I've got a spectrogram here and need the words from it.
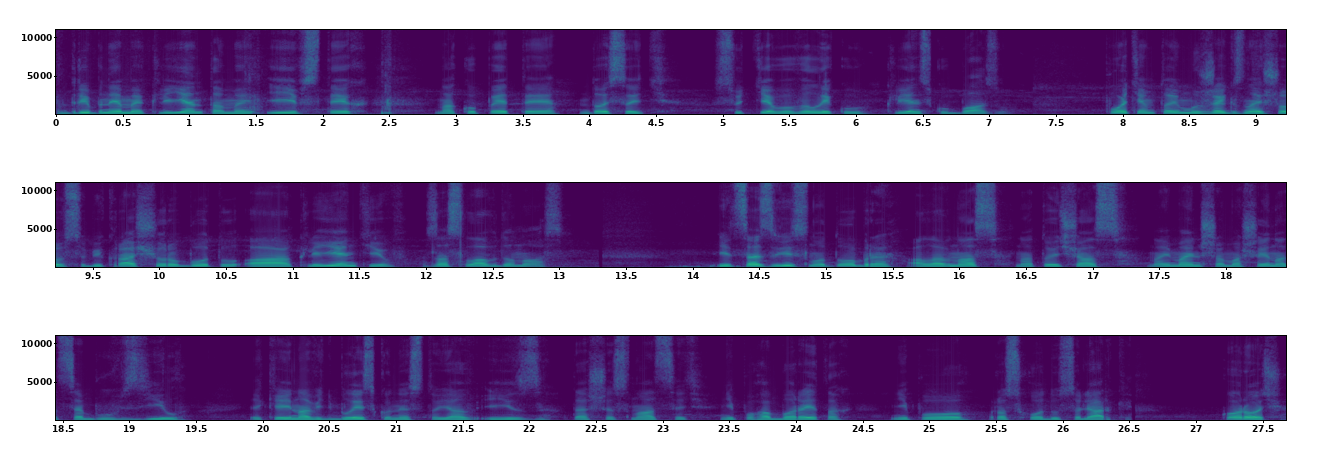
дрібними клієнтами і встиг накопити досить суттєво велику клієнтську базу. Потім той мужик знайшов собі кращу роботу, а клієнтів заслав до нас. І це, звісно, добре, але в нас на той час найменша машина це був ЗІЛ, який навіть близько не стояв із Т-16 ні по габаритах, ні по розходу солярки. Коротше,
